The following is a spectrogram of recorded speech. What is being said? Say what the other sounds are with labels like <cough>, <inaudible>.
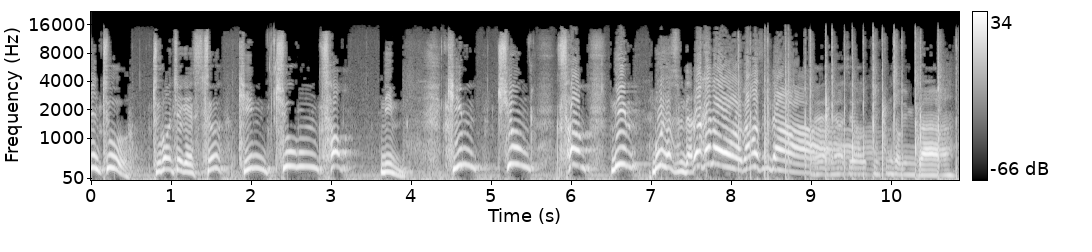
시즌2 두 번째 게스트 김충섭님 김충섭님 모셨습니다 락카노 반갑습니다 네, 안녕하세요. 김풍섭입니다.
